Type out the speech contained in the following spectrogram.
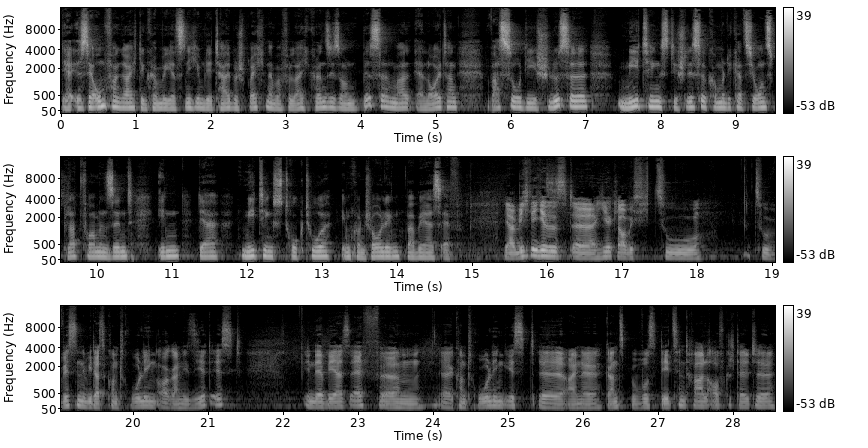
Der ist sehr umfangreich, den können wir jetzt nicht im Detail besprechen, aber vielleicht können Sie so ein bisschen mal erläutern, was so die Schlüsselmeetings, die Schlüsselkommunikationsplattformen sind in der Meetingstruktur im Controlling bei BASF. Ja, wichtig ist es äh, hier, glaube ich, zu, zu wissen, wie das Controlling organisiert ist in der BASF. Ähm, äh, Controlling ist äh, eine ganz bewusst dezentral aufgestellte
